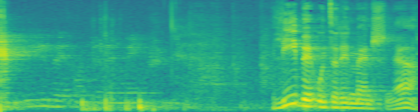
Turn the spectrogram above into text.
Liebe unter den Menschen. Liebe unter den Menschen, ja.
